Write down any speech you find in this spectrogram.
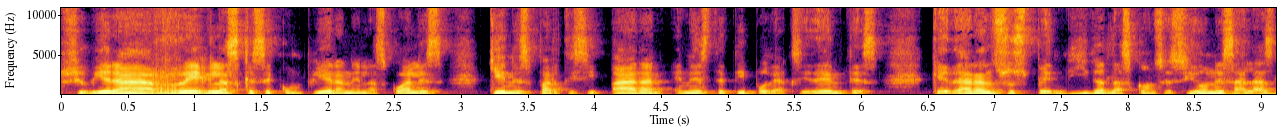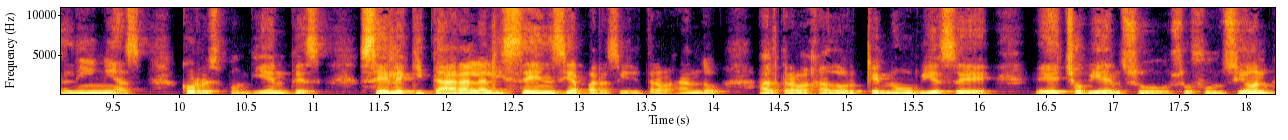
si hubiera reglas que se cumplieran en las cuales quienes participaran en este tipo de accidentes quedaran suspendidas las concesiones a las líneas correspondientes, se le quitara la licencia para seguir trabajando al trabajador que no hubiese hecho bien su, su función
